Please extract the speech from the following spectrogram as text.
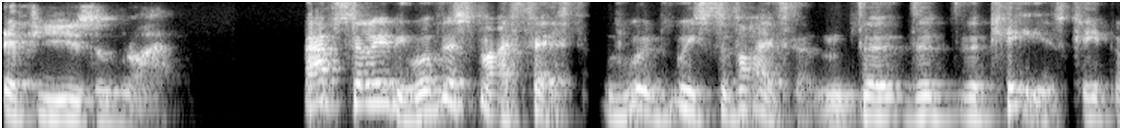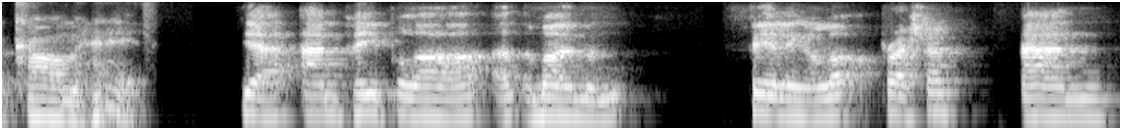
If you use them right. Absolutely. Well, this is my fifth. We survived them. The, the, the key is keep a calm head. Yeah, and people are at the moment feeling a lot of pressure. And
